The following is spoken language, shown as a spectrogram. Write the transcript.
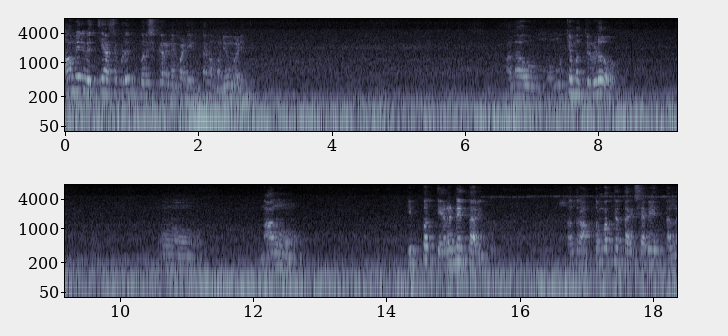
ಆಮೇಲೆ ವ್ಯತ್ಯಾಸಗಳಿದ್ದು ಪರಿಷ್ಕರಣೆ ಮಾಡಿ ಅಂತ ನಾವು ಮನವಿ ಮಾಡಿದ್ವಿ. ನಾವು ಮುಖ್ಯಮಂತ್ರಿಗಳು ನಾನು ಇಪ್ಪತ್ತೆರಡನೇ ತಾರೀಕು, ಅಂದರೆ ಹತ್ತೊಂಬತ್ತನೇ ತಾರೀಕು ಸಭೆ ಇತ್ತಲ್ಲ,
